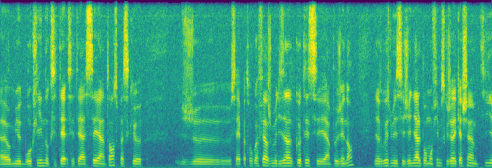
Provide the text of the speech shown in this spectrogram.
euh, au milieu de Brooklyn. Donc c'était assez intense parce que je ne savais pas trop quoi faire. Je me disais d'un autre côté, c'est un peu gênant. Et d'un autre côté, je me disais, c'est génial pour mon film parce que j'avais caché un petit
